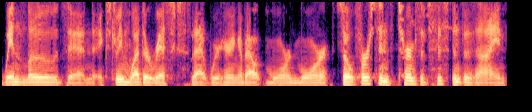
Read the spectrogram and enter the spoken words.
wind loads and extreme weather risks that we're hearing about more and more. So, first, in terms of system design,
